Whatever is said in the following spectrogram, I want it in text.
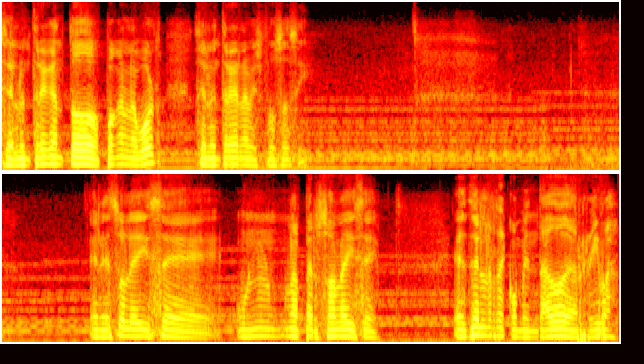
Se lo entregan todo, pongan la bolsa, se lo entregan a mi esposa así. En eso le dice, una persona dice, es del recomendado de arriba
